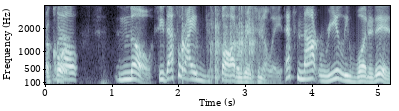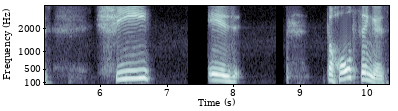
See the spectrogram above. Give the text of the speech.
accord. Well, no. See, that's what I thought originally. That's not really what it is. She is. The whole thing is,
